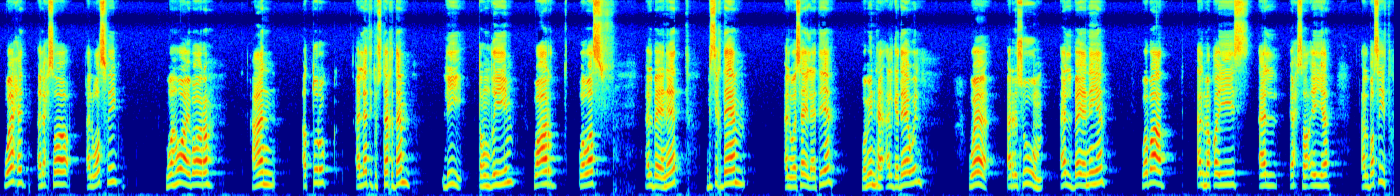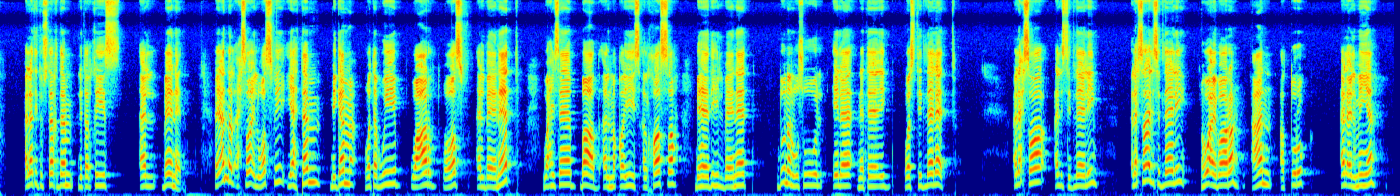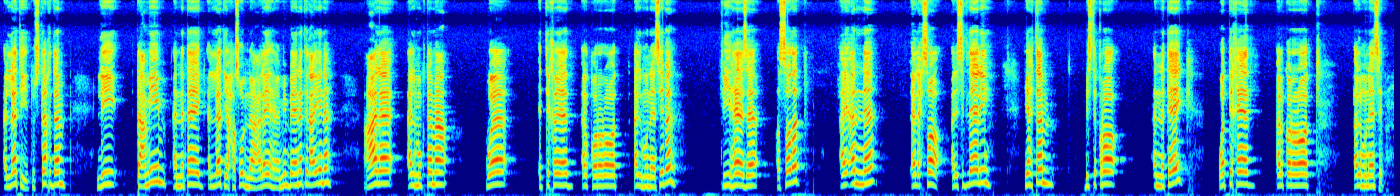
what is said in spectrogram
واحد الإحصاء الوصفي وهو عبارة عن الطرق التي تستخدم لتنظيم وعرض ووصف البيانات باستخدام الوسائل الآتية ومنها الجداول والرسوم البيانية وبعض المقاييس الإحصائية البسيطة التي تستخدم لتلخيص البيانات. أي أن الإحصاء الوصفي يهتم بجمع وتبويب وعرض ووصف البيانات وحساب بعض المقاييس الخاصة بهذه البيانات دون الوصول إلى نتائج واستدلالات. الإحصاء الاستدلالي الإحصاء الاستدلالي هو عبارة عن الطرق العلمية التي تستخدم لتعميم النتائج التي حصلنا عليها من بيانات العينة على المجتمع واتخاذ القرارات المناسبة في هذا الصدد أي أن الإحصاء الاستدلالي يهتم باستقراء النتائج واتخاذ القرارات المناسبة.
